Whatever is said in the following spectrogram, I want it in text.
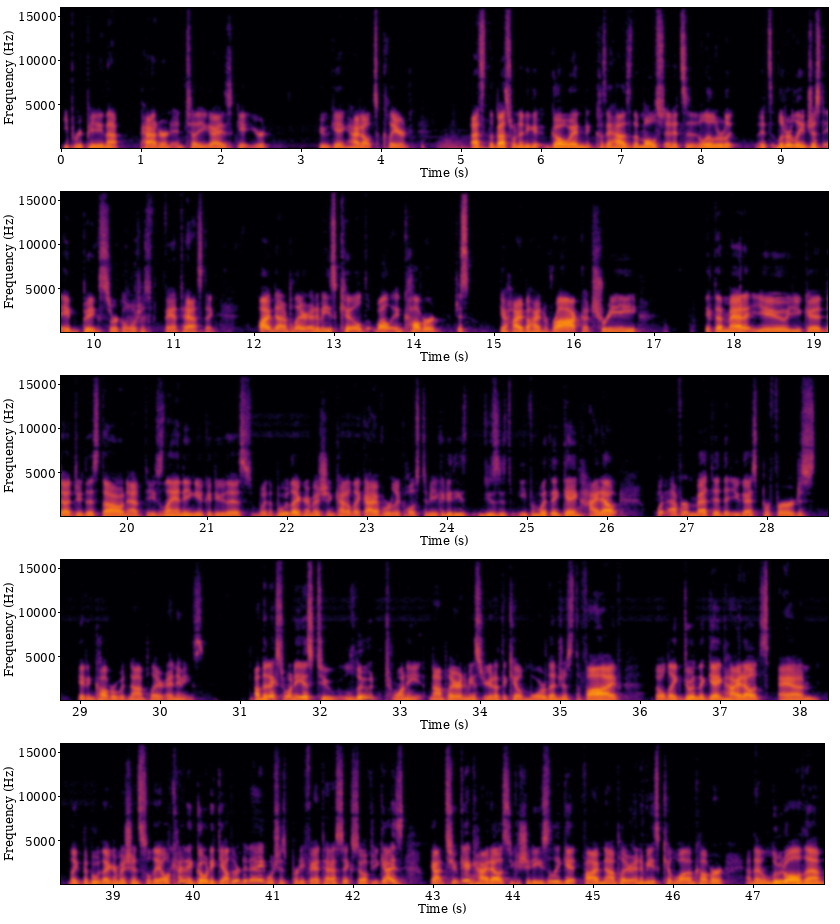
keep repeating that pattern until you guys get your two gang hideouts cleared. That's the best one to go in because it has the most, and it's literally it's literally just a big circle, which is fantastic. Five non-player enemies killed while in cover. Just you hide behind a rock, a tree, get them mad at you. You could uh, do this down at these landing. You could do this with a bootlegger mission, kind of like I have really close to me. You could do these, this even with a gang hideout. Whatever method that you guys prefer, just get in cover with non-player enemies. Now, the next one is to loot 20 non-player enemies. So you're going to have to kill more than just the five. So, like, doing the gang hideouts and like the bootlegger missions, so they all kind of go together today, which is pretty fantastic. So if you guys got two gang hideouts, you should easily get five non-player enemies killed while on cover, and then loot all of them.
